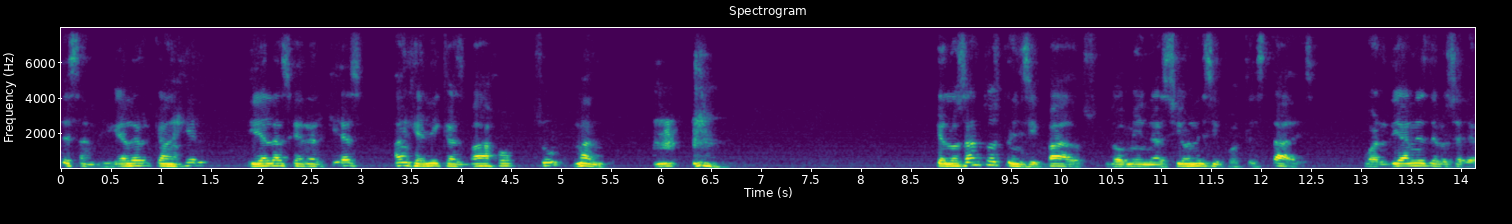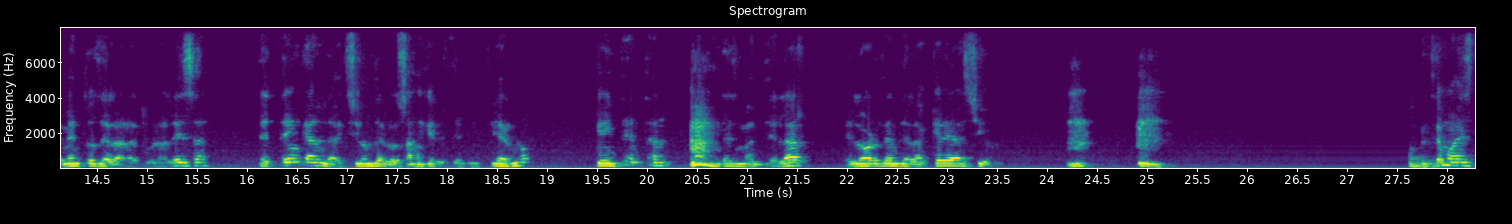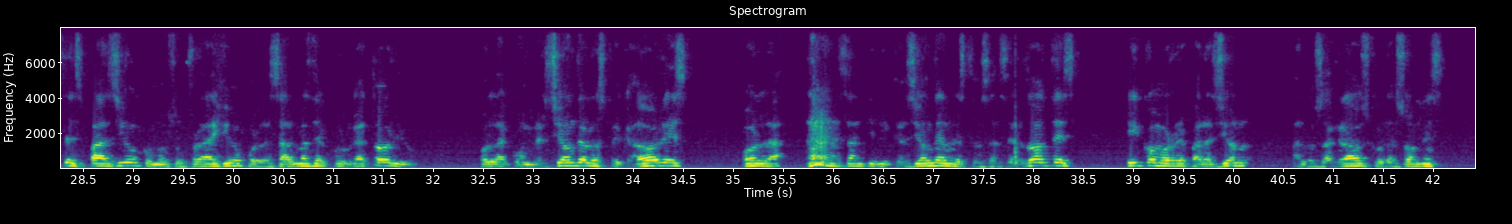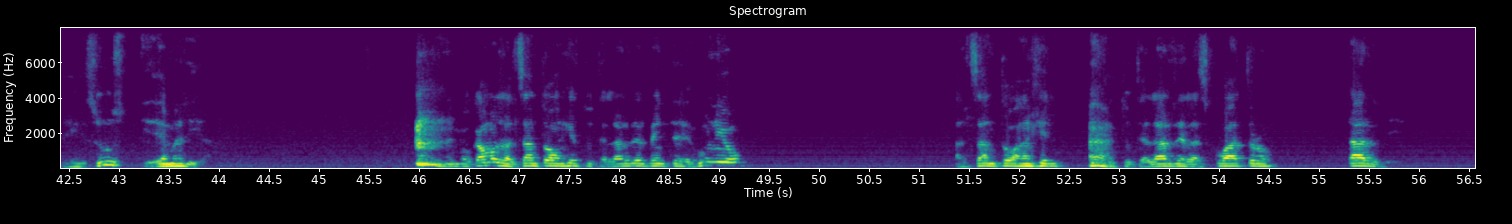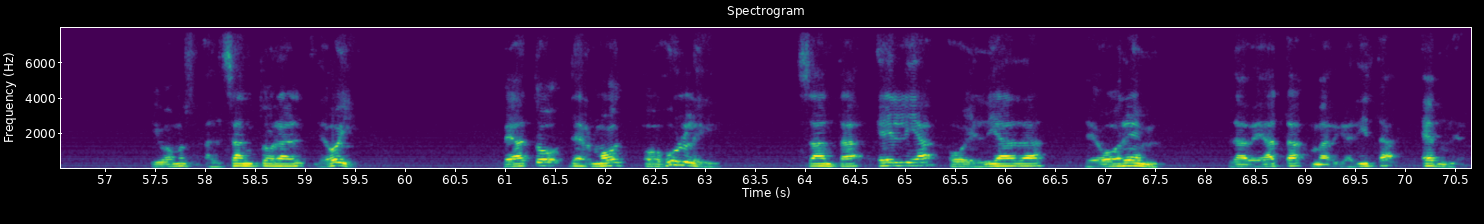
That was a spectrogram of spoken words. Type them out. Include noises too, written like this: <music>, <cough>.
de San Miguel Arcángel y de las jerarquías angélicas bajo su mando. <clears throat> que los santos principados, dominaciones y potestades, guardianes de los elementos de la naturaleza, detengan la acción de los ángeles del infierno que intentan <clears throat> desmantelar el orden de la creación. <clears throat> Ofrecemos este espacio como sufragio por las almas del purgatorio, por la conversión de los pecadores, por la <clears throat> santificación de nuestros sacerdotes y como reparación a los sagrados corazones de Jesús y de María. <clears throat> Invocamos al Santo Ángel Tutelar del 20 de junio, al Santo Ángel <clears throat> Tutelar de las 4 tarde. Y vamos al Santo Oral de hoy. Beato Dermot O'Hurley, Santa Elia o Eliada de Orem, la Beata Margarita Ebner.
